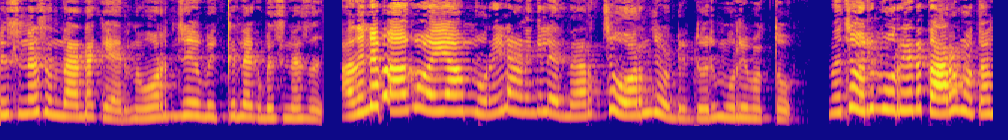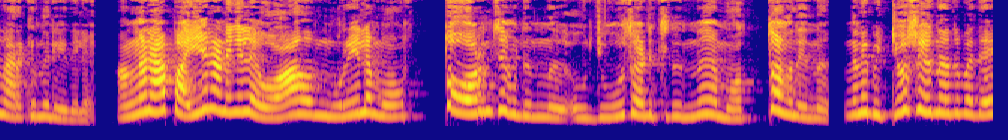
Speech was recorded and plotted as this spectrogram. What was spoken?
ബിസിനസ് എന്താണ്ടൊക്കെ ആയിരുന്നു. ഓറഞ്ച് വിൽക്കുന്ന ബിസിനസ് അതിന്റെ ഭാഗമായി ആ മുറിയിലാണെങ്കിൽ നിറച്ച് ഓറഞ്ച് കൊണ്ടിട്ട് ഒരു മുറി മൊത്തം. എന്നുവെച്ചാൽ ഒരു മുറിയുടെ തറ മൊത്തം നിറയ്ക്കുന്ന രീതിയിൽ അങ്ങനെ ആ പയ്യനാണെങ്കിൽ ആ മുറിയിലെ മൊത്തം ഓറഞ്ച് തിന്ന് ജ്യൂസ് അടിച്ച് തിന്ന് മൊത്തം അങ്ങ് തിന്ന്. അങ്ങനെ പിറ്റേ ദിവസം ചെയ്യുന്നത് മതി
